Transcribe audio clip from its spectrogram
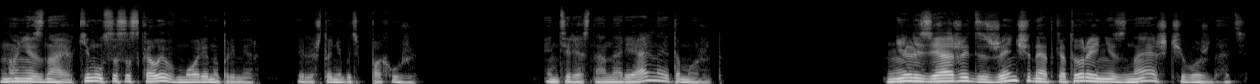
ну не знаю, кинулся со скалы в море, например, или что-нибудь похуже. Интересно, она реально это может? Нельзя жить с женщиной, от которой не знаешь, чего ждать.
